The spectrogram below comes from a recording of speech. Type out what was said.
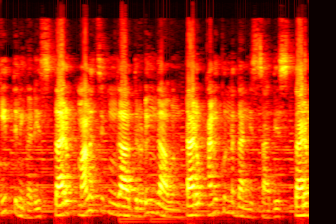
కీర్తిని గడిస్తారు మానసికంగా దృఢంగా ఉంటారు అనుకున్న దాన్ని సాధిస్తారు.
